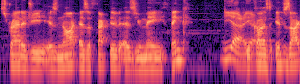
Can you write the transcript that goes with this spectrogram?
strategy is not as effective as you may think Yeah, yeah. because if Zy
